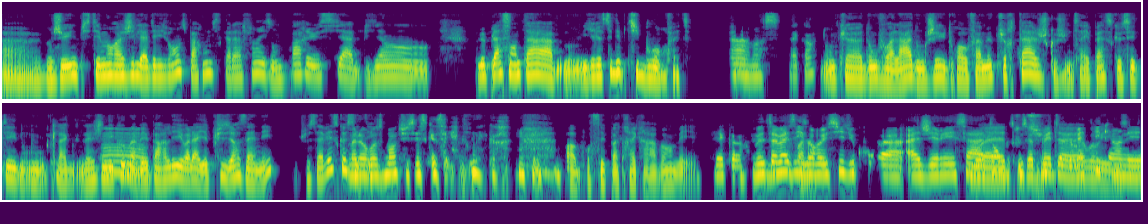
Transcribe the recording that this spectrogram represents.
Euh, j'ai eu une petite hémorragie de la délivrance par contre parce qu'à la fin ils ont pas réussi à bien le placenta il restait des petits bouts en fait. Ah mince, d'accord. Donc euh, donc voilà, donc j'ai eu droit au fameux curtage que je ne savais pas ce que c'était. Donc la, la gynéco oh. m'avait parlé voilà il y a plusieurs années. Je savais ce que c'était. Malheureusement, tu sais ce que c'est. D'accord. ah bon, c'est pas très grave hein, mais. D'accord. Mais ça va, ils ont réussi du coup à, à gérer ça à temps parce que ça peut être euh, dramatique hein, les,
